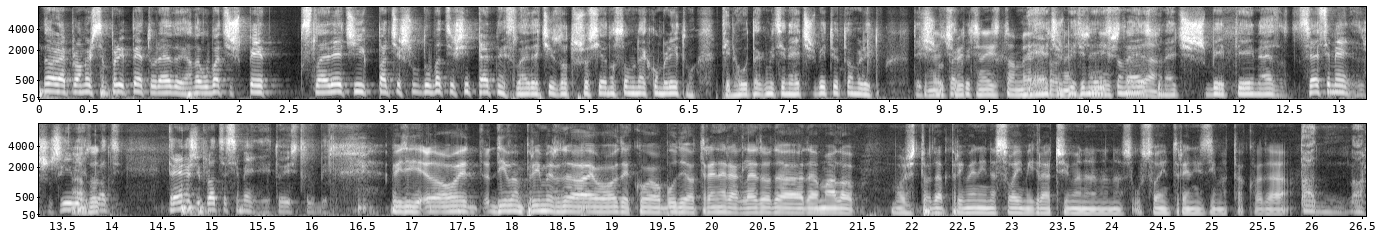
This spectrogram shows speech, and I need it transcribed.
dobro, promašiš sam prvi pet u redu i onda ubaciš pet sledećih, pa ćeš da ubaciš i 15 sledećih, zato što si jednostavno u nekom ritmu. Ti na utakmici nećeš biti u tom ritmu. Ti ćeš nećeš na biti na istom mestu, Nećeš biti nećeš na ništa, istom da. mestu, nećeš biti, ne znam, sve se menja, znaš, živi je to- proces. Trenažni proces se menja i to isto bitno. Vidi, ovo je divan primjer da evo ovde ko bude od trenera gledao da, da malo može to da primeni na svojim igračima na, na, na, u svojim trenizima, tako da Pa, ono,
